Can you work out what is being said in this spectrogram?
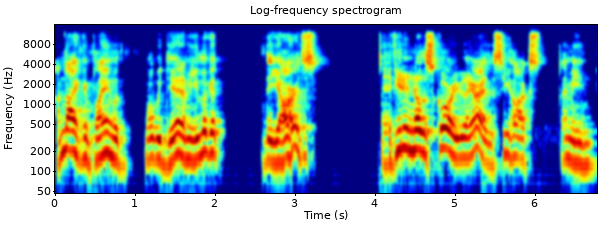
I'm not complaining with what we did. I mean, you look at the yards. If you didn't know the score, you'd be like, all right, the Seahawks. I mean,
